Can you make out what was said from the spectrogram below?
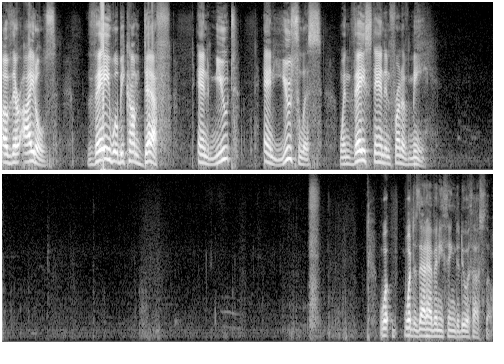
of their idols. They will become deaf and mute and useless when they stand in front of me. What, what does that have anything to do with us, though?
